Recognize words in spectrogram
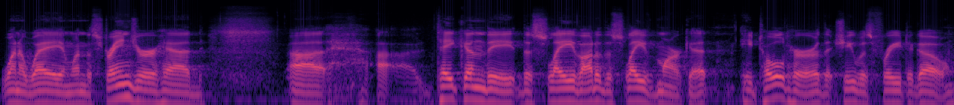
went away. And when the stranger had uh, uh, taken the, the slave out of the slave market, he told her that she was free to go,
